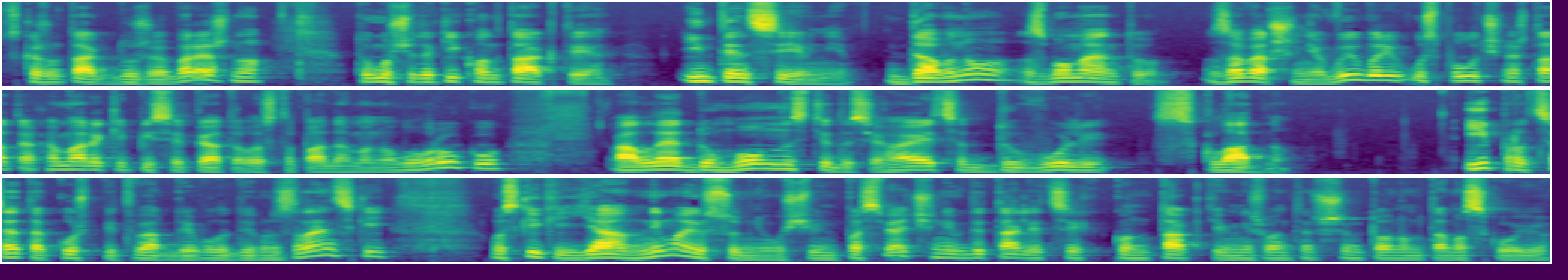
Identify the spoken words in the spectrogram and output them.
скажу так, дуже обережно, тому що такі контакти. Інтенсивні давно з моменту завершення виборів у Сполучених Штатах Америки після 5 листопада минулого року, але домовленості досягаються доволі складно. І про це також підтвердив Володимир Зеленський, оскільки я не маю сумніву, що він посвячений в деталі цих контактів між Вашингтоном та Москвою.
